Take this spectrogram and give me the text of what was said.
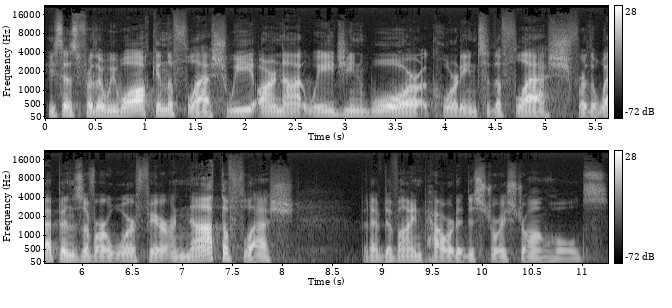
He says, For though we walk in the flesh, we are not waging war according to the flesh. For the weapons of our warfare are not the flesh, but have divine power to destroy strongholds.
